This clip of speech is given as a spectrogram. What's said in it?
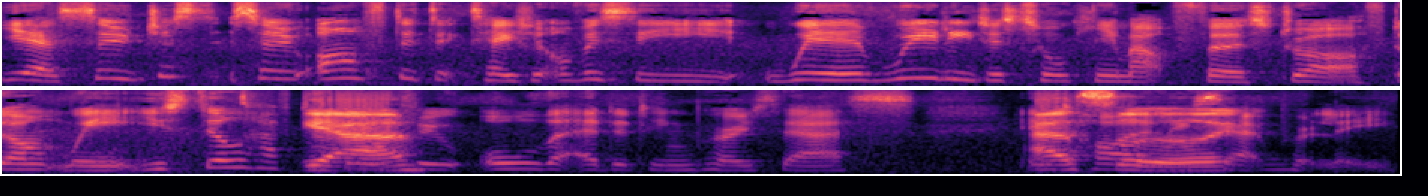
Yeah so just so after dictation obviously we're really just talking about first draft aren't we? You still have to yeah. go through all the editing process entirely Absolutely. separately.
